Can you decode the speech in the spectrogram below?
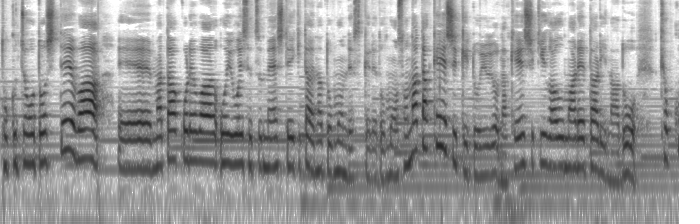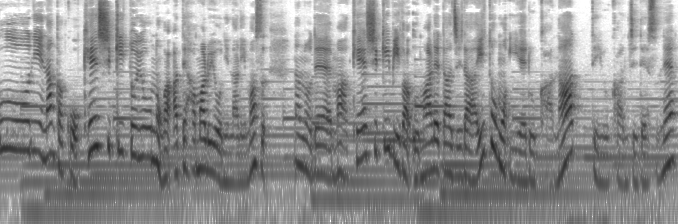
特徴としては、えー、またこれはおいおい説明していきたいなと思うんですけれども、そなた形式というような形式が生まれたりなど、曲になんかこう形式というのが当てはまるようになります。なので、まあ形式美が生まれた時代とも言えるかなっていう感じですね。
